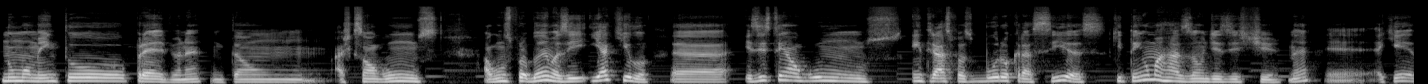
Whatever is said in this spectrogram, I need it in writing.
num momento prévio, né? Então, acho que são alguns alguns problemas e, e aquilo. É, existem alguns, entre aspas, burocracias que têm uma razão de existir, né? É, é, que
